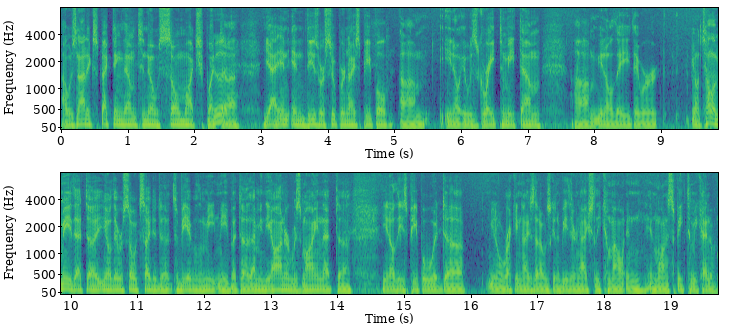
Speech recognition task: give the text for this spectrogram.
I was not expecting them to know so much. But uh, yeah, and, and these were super nice people. Um, you know, it was great to meet them. Um, you know, they, they were you know, telling me that uh, you know they were so excited to, to be able to meet me. But uh, I mean, the honor was mine that uh, you know these people would uh, you know recognize that I was going to be there and actually come out and, and want to speak to me. Kind of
